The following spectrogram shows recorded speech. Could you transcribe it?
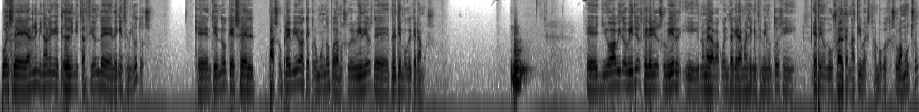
pues eh, han eliminado la limitación de, 15 minutos, que entiendo que es el paso previo a que todo el mundo podamos subir vídeos del tiempo que queramos. Mm. Eh, yo ha habido vídeos que he querido subir y no me daba cuenta que era más de 15 minutos y he tenido que usar alternativas. Tampoco es que suba mucho,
